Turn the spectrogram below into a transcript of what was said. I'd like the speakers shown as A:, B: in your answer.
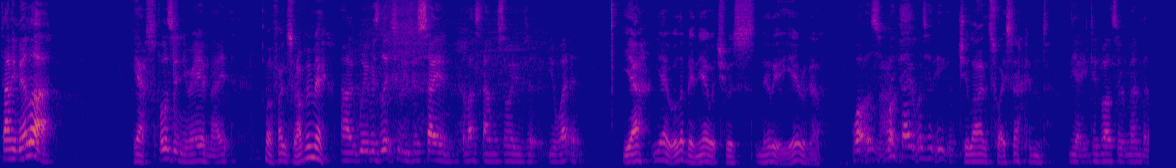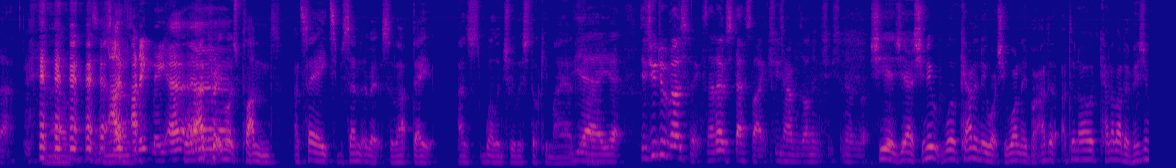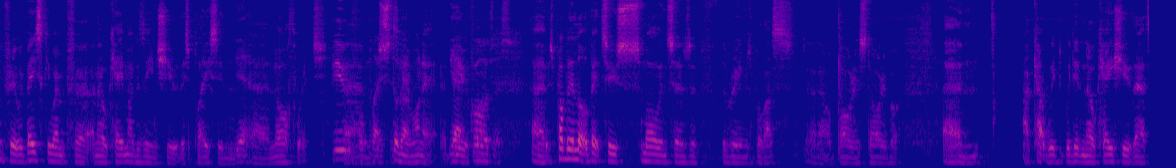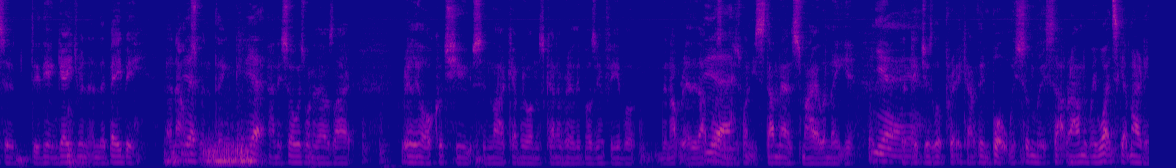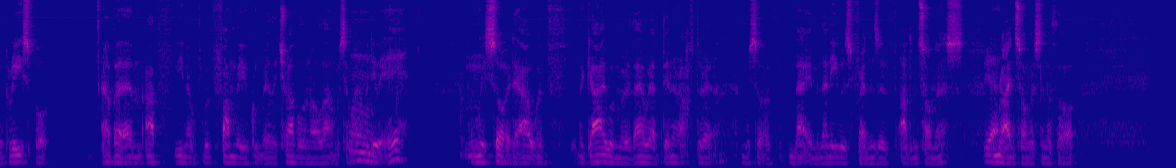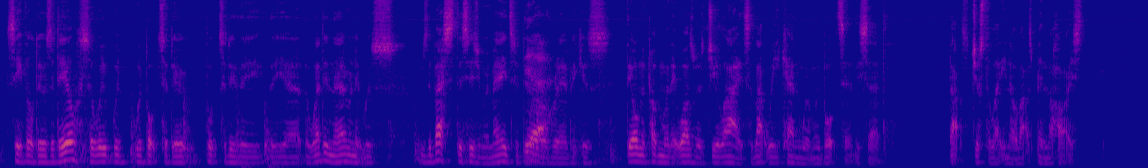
A: Danny Miller,
B: Yes.
A: buzz in your ear, mate.
B: Well, thanks for having me.
A: Uh, we was literally just saying the last time we saw you was at your wedding.
B: Yeah, yeah, it will have been, yeah, which was nearly a year ago.
A: What was what date was it?
B: July the 22nd.
A: Yeah, you did well to remember that.
C: I, I didn't meet her.
B: Well, I
C: uh,
B: pretty much planned, I'd say 80% of it, so that date has well and truly stuck in my head.
A: Yeah, yeah. Did you do most of it? Because I know Steph's like she's hands on and she should know that.
B: She is, yeah. She knew, well, kind of knew what she wanted, but I don't, I don't know, kind of had a vision for it. We basically went for an OK magazine shoot at this place in
A: Yeah.
B: uh, Northwich.
A: Beautiful
B: Um,
A: place
B: Stunning,
A: well.
B: wasn't it?
A: Yeah,
B: Beautiful.
A: gorgeous.
B: Uh, it was probably a little bit too small in terms of the rooms, but that's I don't know, a boring story. But um, I can't, we, we did an OK shoot there to do the engagement and the baby announcement thing.
A: Yeah.
B: And it's always one of those like really awkward shoots and like everyone's kind of really buzzing for you, but they're not really that buzzing.
A: Yeah.
B: They just want you to stand there and smile and make you
C: Yeah,
B: the
C: yeah.
B: pictures look pretty kind of thing. But we suddenly sat around and we wanted to get married in Greece, but I've um, I've you know with family who couldn't really travel and all that, and we said why don't we
A: Mm.
B: do it here? And we sorted it out with the guy when we were there. We had dinner after it, and we sort of met him, and then he was friends of Adam Thomas
A: Yeah.
B: and Ryan Thomas, and I thought. See if he'll do us a deal. So we, we, we booked to do booked to do the the uh, the wedding there, and it was it was the best decision we made to do
A: Yeah.
B: it over here because the only problem with it was was July. So that weekend when we booked it, they said that's just to let you know that's been the hottest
